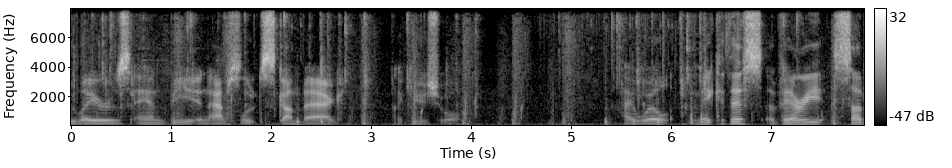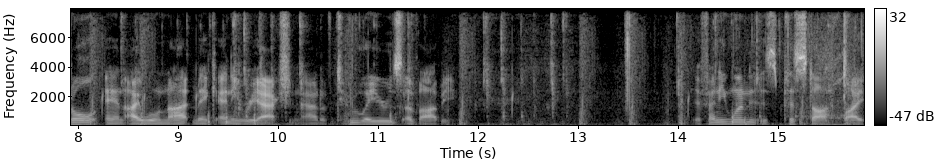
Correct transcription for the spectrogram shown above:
two layers and be an absolute scumbag, like usual. I will make this very subtle and I will not make any reaction out of two layers of Obby. If anyone is pissed off by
